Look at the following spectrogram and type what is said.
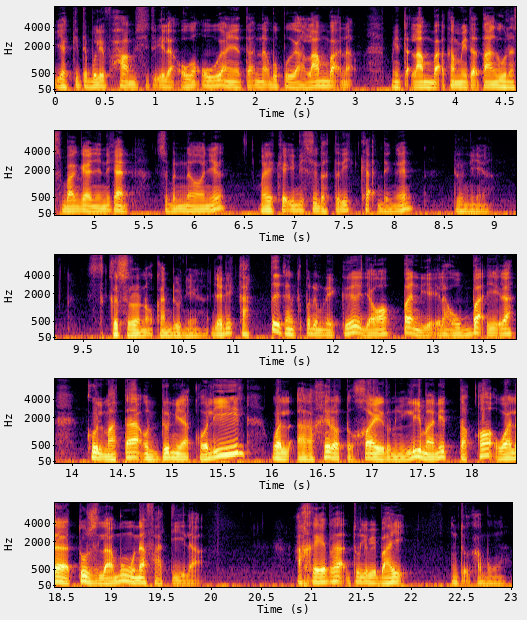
Yang kita boleh faham di situ ialah orang-orang yang tak nak berperang lambat nak minta lambatkan minta tangguh dan sebagainya ni kan? Sebenarnya mereka ini sudah terikat dengan dunia. Keseronokan dunia. Jadi katakan kepada mereka jawapan dia ialah obat ialah kul mata dunya qalil wal akhiratu khairun liman ittaqa wala tuzlamuna fatila. Akhirat tu lebih baik untuk kamu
